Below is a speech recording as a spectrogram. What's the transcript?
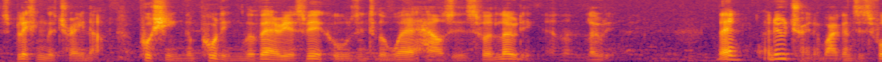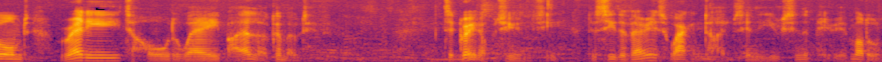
splitting the train up, pushing and pulling the various vehicles into the warehouses for loading and unloading. Then a new train of wagons is formed, ready to hauled away by a locomotive. It's a great opportunity to see the various wagon types in the use in the period model.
